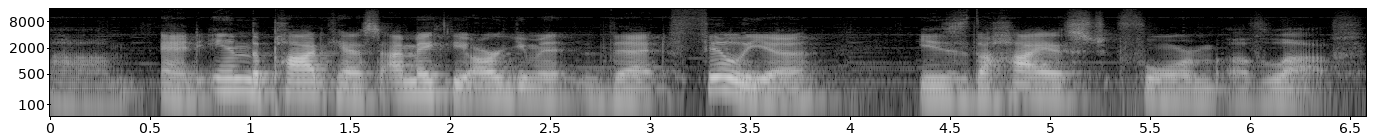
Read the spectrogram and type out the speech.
Um, and in the podcast, I make the argument that philia is the highest form of love.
